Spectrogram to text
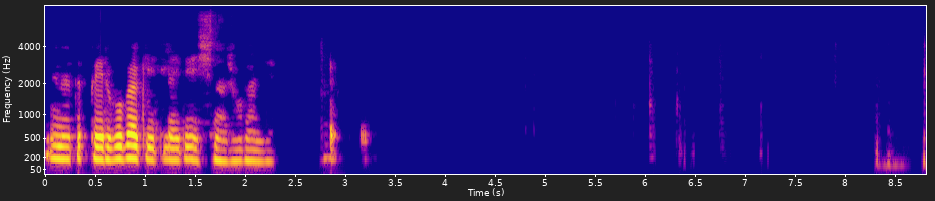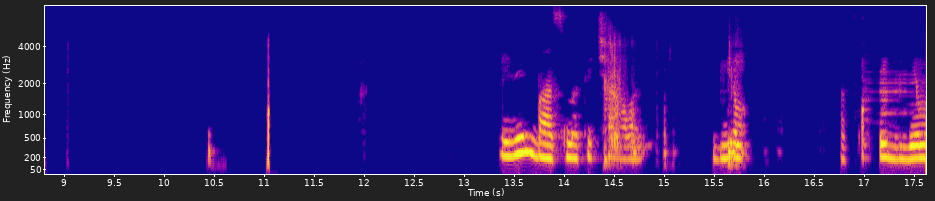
నేనైతే పెరుగు ప్యాకెట్లు అయితే వేసిన చూడండి. ఇది బాస్మతి చావల్. బియ్యం. బాస్మతి బియ్యం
